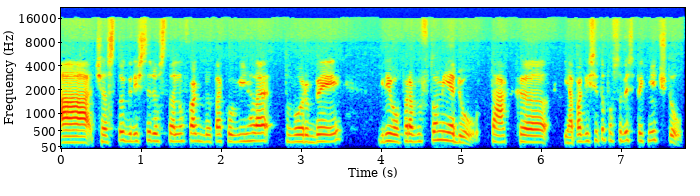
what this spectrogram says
A často, když se dostanu fakt do takovéhle tvorby, kdy opravdu v tom jedu, tak eh, já pak, když si to po sobě zpětně čtu,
